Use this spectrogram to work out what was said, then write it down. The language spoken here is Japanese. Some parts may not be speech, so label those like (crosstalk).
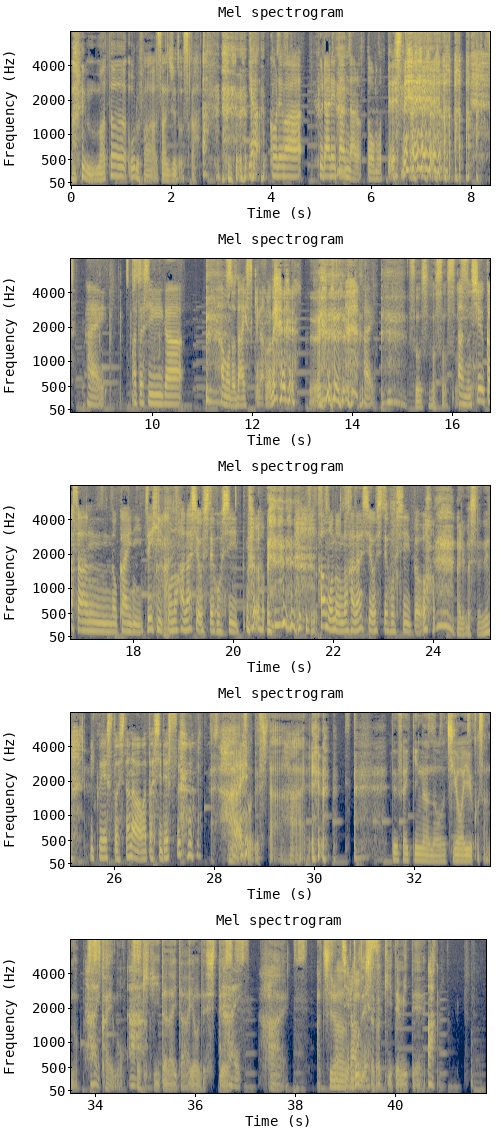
あれ (laughs) またオルファ30度ですか？いや、これは振られたんだろうと思ってですね。(laughs) はい。私が刃物大好きなので、(laughs) はい。そうそうそうそうあの修華さんの会にぜひこの話をしてほしいと、(laughs) 刃物の話をしてほしいと。ありましたね。リクエストしたのは私です。はい、はい。そうでした。はい。(laughs) で最近のあの千川優子さんのはい。回もおあ聞きいただいたようでして。はい。はい。あちらどうでしたか？聞いてみて。あ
